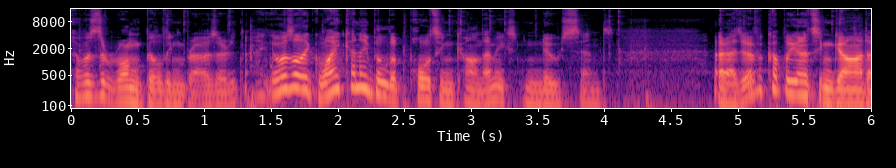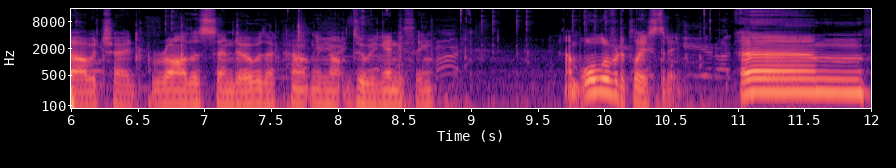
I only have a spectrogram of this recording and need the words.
it was the wrong building browser. It was like, why can't I build a port in? That makes no sense. Alright, I do have a couple units in Gardar, which I'd rather send over. They're currently not doing anything. I'm all over the place today. Um,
